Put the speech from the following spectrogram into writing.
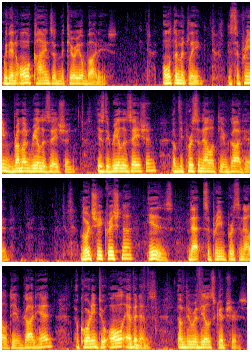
within all kinds of material bodies. Ultimately, the supreme Brahman realization is the realization of the personality of Godhead. Lord Sri Krishna is that supreme personality of Godhead according to all evidence of the revealed scriptures.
